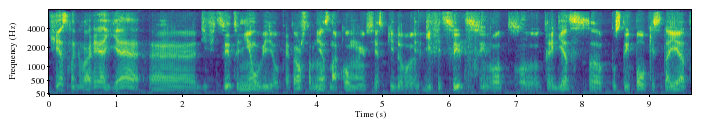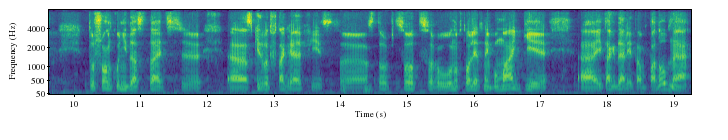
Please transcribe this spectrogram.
Честно говоря, я э, дефицита не увидел, при том, что мне знакомые все скидывают дефицит. Вот э, трендец, э, пустые полки стоят, тушенку не достать, э, э, скидывают фотографии с э, 100-500 рулонов туалетной бумаги э, и так далее и тому подобное.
